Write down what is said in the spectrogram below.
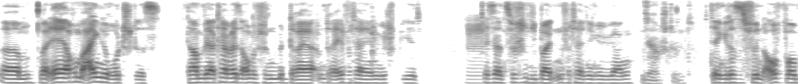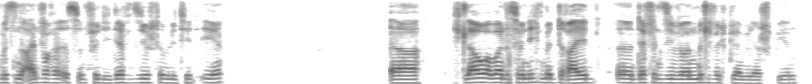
Ähm, weil er ja auch immer eingerutscht ist. Da haben wir ja teilweise auch schon mit drei, mit drei Verteidigern gespielt. Mhm. Ist ja zwischen die beiden Verteidiger gegangen. Ja, stimmt. Ich denke, dass es für den Aufbau ein bisschen einfacher ist und für die defensive Stabilität eh. Äh, ich glaube aber, dass wir nicht mit drei äh, defensiveren Mittelfeldspielern wieder spielen.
